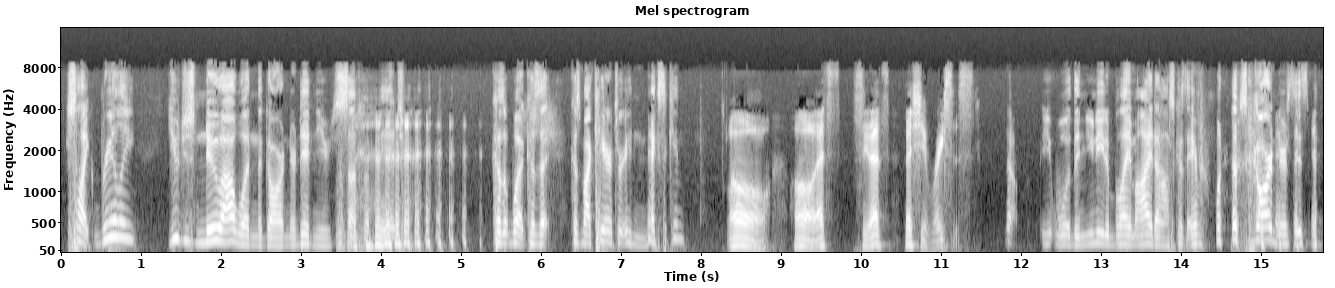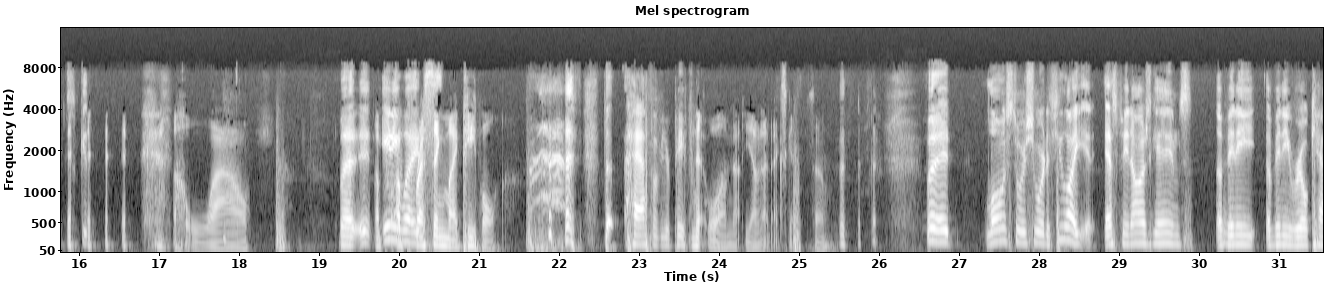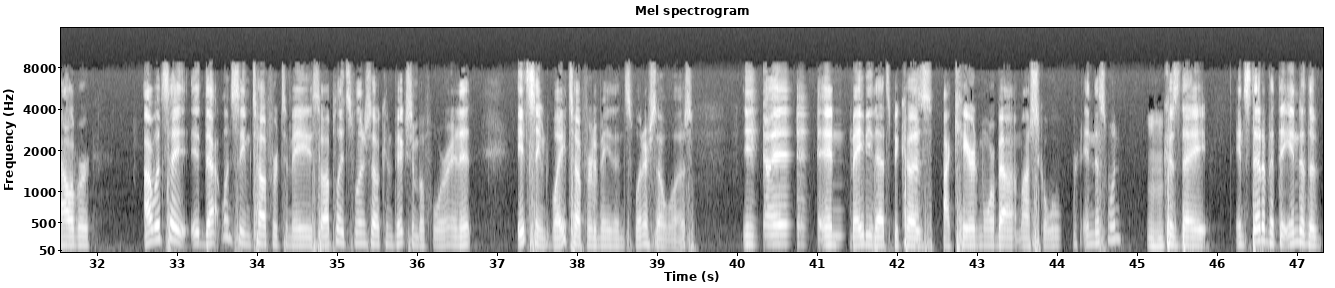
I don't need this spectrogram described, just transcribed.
it's like really, you just knew I wasn't the gardener, didn't you, son of a bitch? Because what? Because because my character is Mexican. oh, oh, that's see, that's that shit racist. You, well, then you need to blame Eidos because every one of those gardeners is Mexican. Oh wow, But it, Opp- anyway, oppressing my people. the half of your people. No, well, I'm not. Yeah, I'm not Mexican. So But it, long story short, if you like eh, espionage games of any of any real caliber, I would say it, that one seemed tougher to me. So I played Splinter Cell Conviction before, and it it seemed way tougher to me than Splinter Cell was. You know, and, and maybe that's because I cared more about my score in this one mm-hmm. because they instead of at the end of the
